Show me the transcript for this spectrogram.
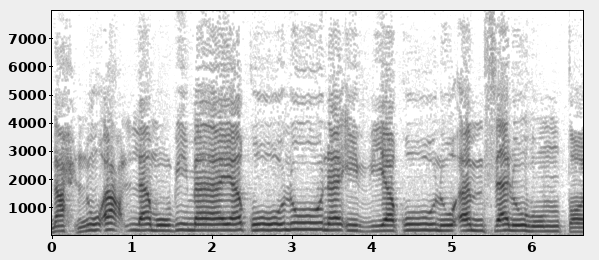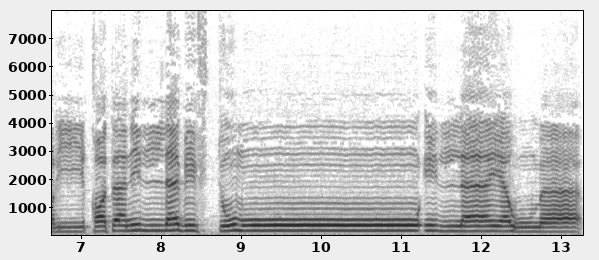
نحن أعلم بما يقولون إذ يقول أمثلهم طريقة إن لبثتم إلا يوماً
